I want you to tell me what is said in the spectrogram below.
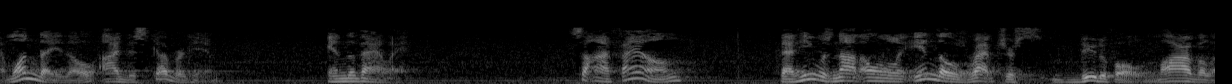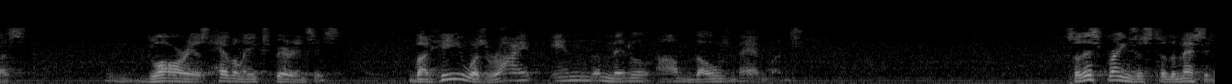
And one day, though, I discovered him in the valley. So I found that he was not only in those rapturous, beautiful, marvelous, glorious heavenly experiences, but he was right in the middle of those bad ones. So this brings us to the message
